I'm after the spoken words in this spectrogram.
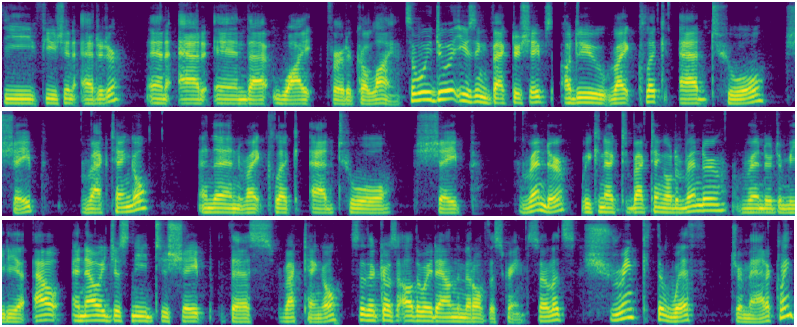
the fusion editor and add in that white vertical line. So we do it using vector shapes. I'll do right click, add tool, shape, rectangle, and then right click, add tool, shape, render, we connect rectangle to render, render to media out, and now we just need to shape this rectangle so that goes all the way down the middle of the screen. So let's shrink the width dramatically,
